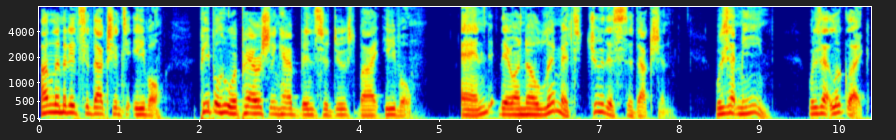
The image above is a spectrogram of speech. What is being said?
Unlimited seduction to evil. People who are perishing have been seduced by evil. And there are no limits to this seduction. What does that mean? What does that look like?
